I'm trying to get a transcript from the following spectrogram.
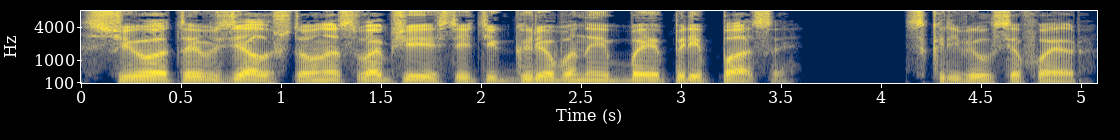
С чего ты взял, что у нас вообще есть эти грёбаные боеприпасы? скривился Фаер.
